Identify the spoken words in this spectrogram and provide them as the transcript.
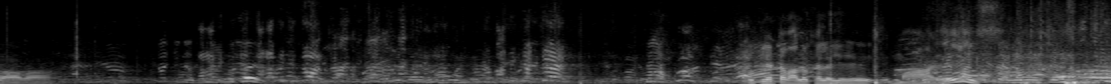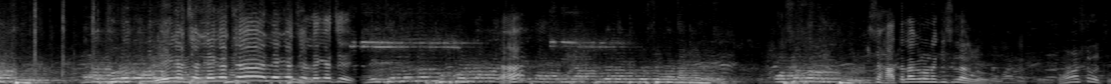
বাবা। ওই প্লেয়ারটা ভালো খেলে মা লেগেছে লেগেছে লেগেছে লেগেছে। তো হ্যাঁ? কিসে হাতে লাগল না কিছু লাগল? তোমার নষ্ট হচ্ছে?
